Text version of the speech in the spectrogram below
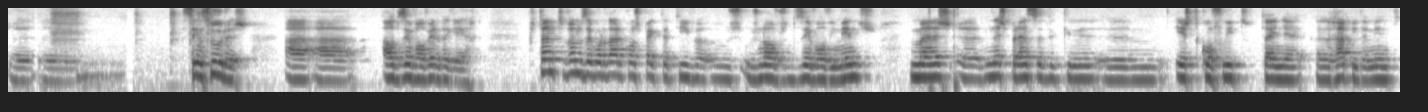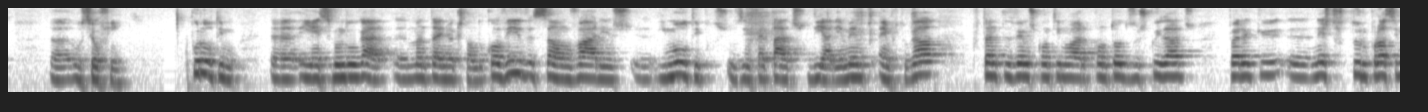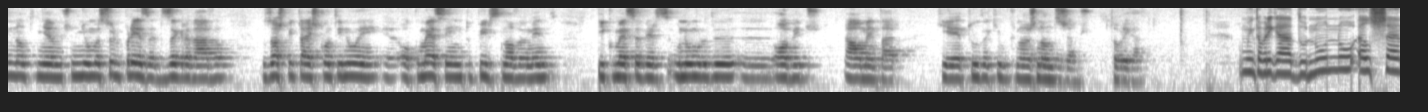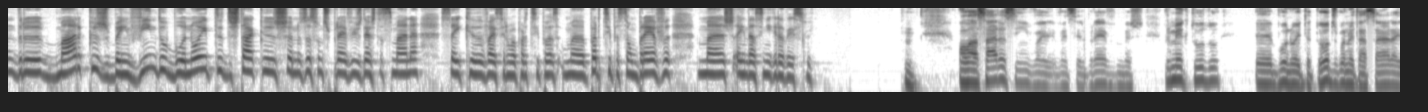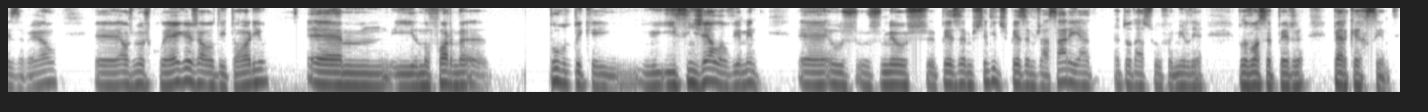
censuras a, a, ao desenvolver da guerra. Portanto, vamos aguardar com expectativa os, os novos desenvolvimentos, mas uh, na esperança de que uh, este conflito tenha uh, rapidamente o seu fim. Por último, e em segundo lugar, mantenho a questão do Covid, são vários e múltiplos os infectados diariamente em Portugal, portanto, devemos continuar com todos os cuidados para que uh, neste futuro próximo não tenhamos nenhuma surpresa desagradável, os hospitais continuem uh, ou comecem a entupir-se novamente e comece a ver-se o número de uh, óbitos a aumentar, que é tudo aquilo que nós não desejamos. Muito obrigado. Muito obrigado, Nuno. Alexandre Marques, bem-vindo, boa noite. Destaques nos assuntos prévios desta semana. Sei que vai ser uma, participa uma participação breve, mas ainda assim agradeço-lhe. Hum. Olá, Sara. Sim, vai, vai ser breve, mas primeiro que tudo, eh, boa noite a todos, boa noite à Sara, à Isabel, eh, aos meus colegas, ao auditório eh, e de uma forma pública e, e, e singela, obviamente, eh, os, os, meus pésamos, sentidos pésamos à Sara e à, a toda a sua família pela vossa per, perca recente.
